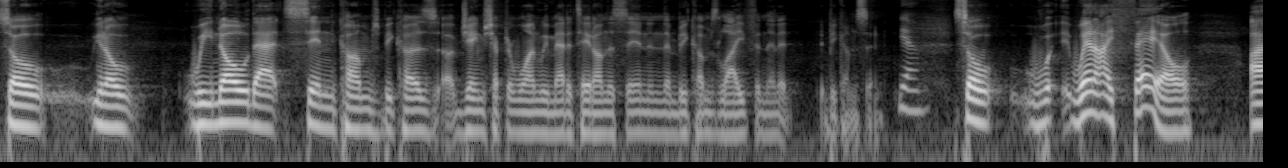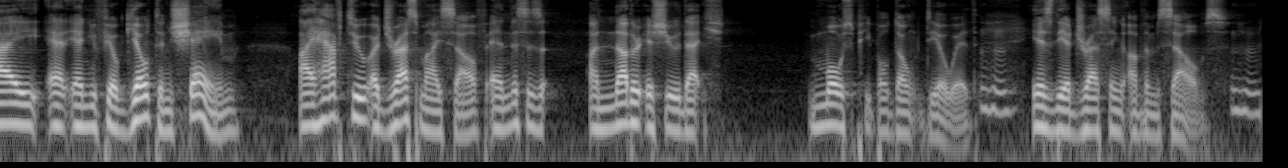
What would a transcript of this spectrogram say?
So, you know, we know that sin comes because of James chapter 1. We meditate on the sin and then becomes life and then it, it becomes sin. Yeah. So w- when I fail, I and, and you feel guilt and shame, I have to address myself. And this is another issue that most people don't deal with mm-hmm. is the addressing of themselves. Mm-hmm.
